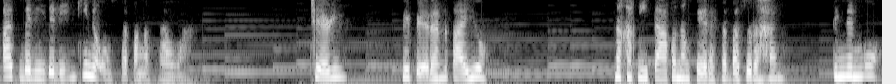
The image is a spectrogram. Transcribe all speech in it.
at dali-daling kinausap ang asawa. Cherry, may pera na tayo. Nakakita ako ng pera sa basurahan. Tingnan mo,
